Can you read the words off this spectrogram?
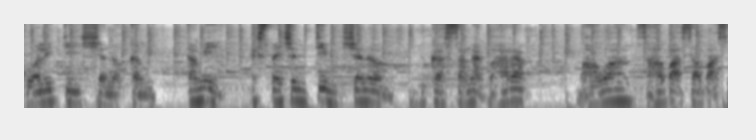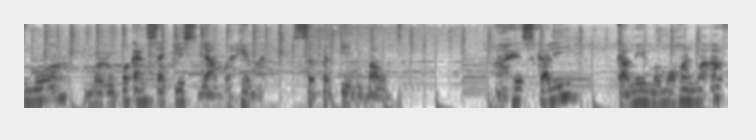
kualiti channel kami. Kami, Expansion Team Channel juga sangat berharap bahawa sahabat-sahabat semua merupakan cyclist yang berhemat seperti di bawah. Akhir sekali, kami memohon maaf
